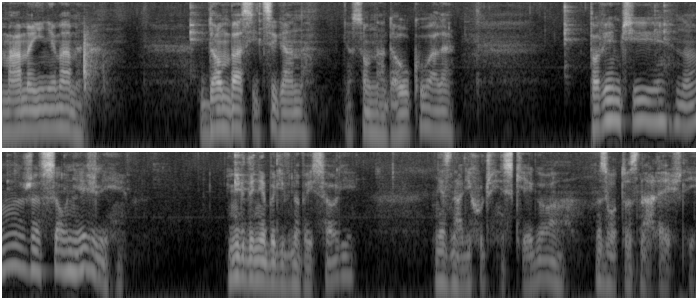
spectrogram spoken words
Mamy i nie mamy. Donbas i Cygan są na dołku, ale powiem ci, no, że są nieźli. Nigdy nie byli w Nowej Soli, nie znali Huczyńskiego, a złoto znaleźli.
